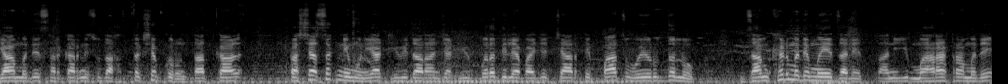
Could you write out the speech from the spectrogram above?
यामध्ये सरकारने सुद्धा हस्तक्षेप करून तात्काळ प्रशासक नेमून या ठेवीदारांच्या ठेवी परत दिल्या पाहिजे. चार ते पाच वयोवृद्ध लोक जामखेडमध्ये मयत झालेत आणि महाराष्ट्रामध्ये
